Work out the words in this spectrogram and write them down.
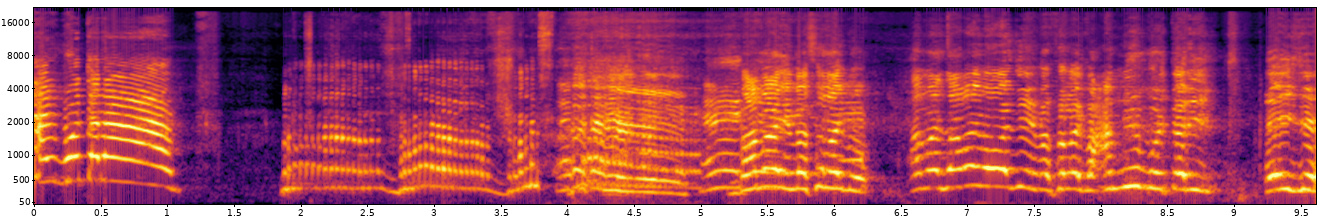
লাই বোতারাম বাবা এবার চালাইবো আমার জামাই বাবা যে এবার চালাইবো আমিও বইতারি এই যে।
